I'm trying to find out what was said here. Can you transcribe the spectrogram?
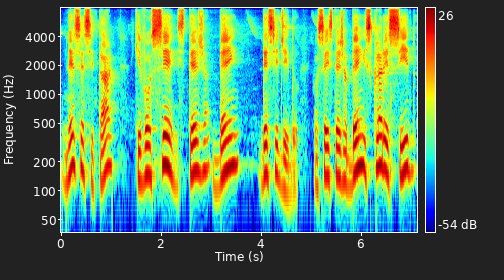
necessitar que você esteja bem decidido, você esteja bem esclarecido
